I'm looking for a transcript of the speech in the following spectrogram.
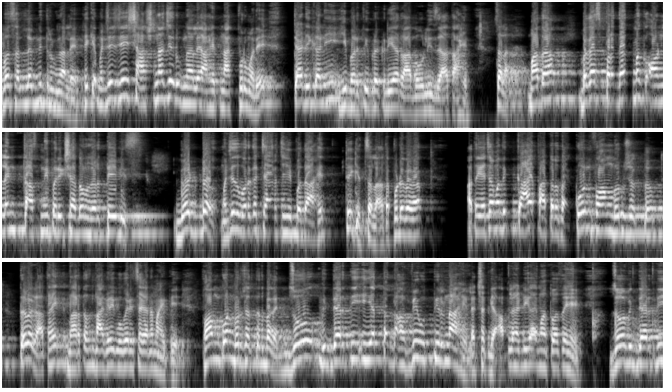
व संलग्नित रुग्णालय. ठीक आहे? म्हणजे जे शासनाचे रुग्णालय आहेत नागपूरमध्ये त्या ठिकाणी ही भरती प्रक्रिया राबवली जात आहे. चला मग आता बघा स्पर्धात्मक ऑनलाईन चाचणी परीक्षा दोन हजार तेवीस गट ड म्हणजेच वर्ग चारची ही पदं आहेत. ठीक आहे चला आता पुढे बघा. आता याच्यामध्ये काय पात्रता आहे? कोण फॉर्म भरू शकतो? तर बघा आता हे भारताचा नागरिक वगैरे सगळ्यांना माहिती आहे. फॉर्म कोण भरू शकतात बघा जो विद्यार्थी इयत्ता दहावी उत्तीर्ण आहे लक्षात घ्या. आपल्यासाठी काय महत्वाचं आहे? जो विद्यार्थी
